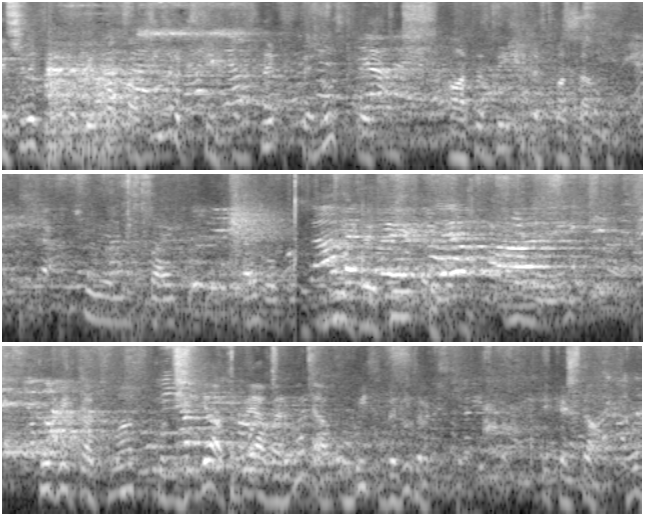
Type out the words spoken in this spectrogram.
Es redzēju, ka bija kaut kāds uzrakstījums, es nepaspēju nospiest. Ā, tas bija šitas pasākums. Nevajadzēja nospiest. Tur bija tāds mazs, kur bija jāver vaļā un visi bez uzrakstiem. Tikai tā, nu,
